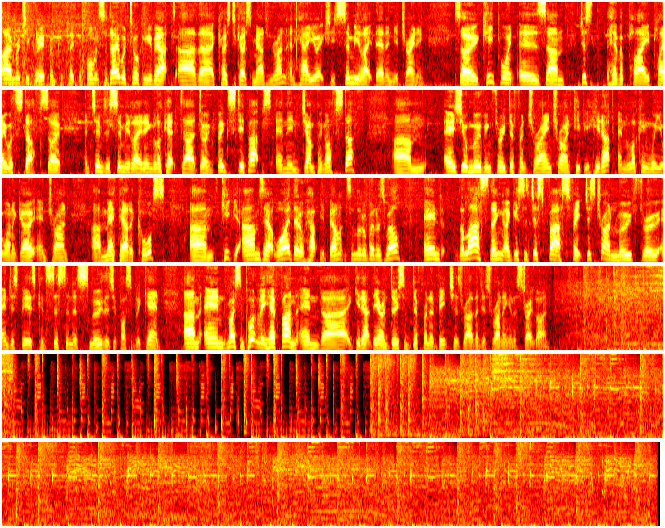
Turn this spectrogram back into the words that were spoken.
Hi, I'm Richard Greer from Complete Performance. Today we're talking about uh, the Coast to Coast Mountain Run and how you actually simulate that in your training. So key point is um, just have a play, play with stuff. So in terms of simulating, look at uh, doing big step ups and then jumping off stuff. Um, as you're moving through different terrain, try and keep your head up and looking where you want to go and try and uh, map out a course. Um, keep your arms out wide, that'll help you balance a little bit as well. And the last thing, I guess, is just fast feet. Just try and move through and just be as consistent, as smooth as you possibly can. Um, and most importantly, have fun and uh, get out there and do some different adventures rather than just running in a straight line.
